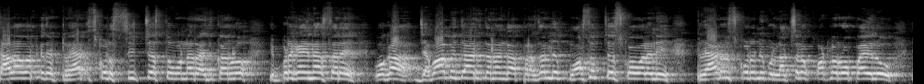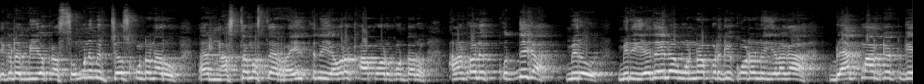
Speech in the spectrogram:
చాలా వరకు అయితే ట్రాక్స్ కూడా స్విచ్ చేస్తూ ఉన్నారు అధికారులు. ఇప్పటికైనా సరే ఒక జవాబుదారితనంగా ప్రజల్ని మోసం చేసుకోవాలని ట్రాడర్స్ కూడా ఇప్పుడు లక్షల కోట్ల రూపాయలు ఇక్కడ మీ యొక్క సొమ్ముని మీరు చేసుకుంటున్నారు. నష్టం వస్తే రైతుని ఎవరు కాపాడుకుంటారు? అలాంటి వాళ్ళు కొద్దిగా మీరు మీరు ఏదైనా ఉన్నప్పటికీ కూడా ఇలాగా బ్లాక్ మార్కెట్కి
